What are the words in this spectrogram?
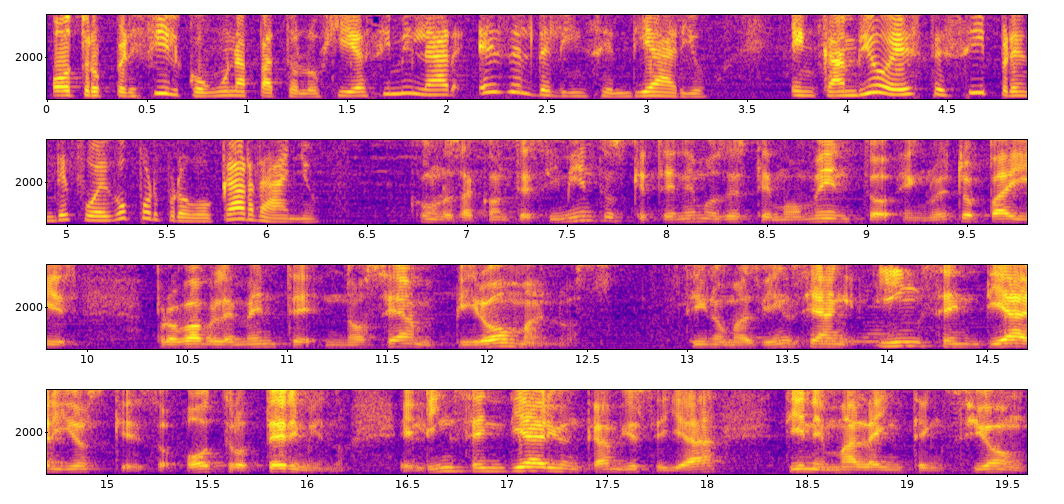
Otro perfil con una patología similar es el del incendiario. En cambio, este sí prende fuego por provocar daño con los acontecimientos que tenemos de este momento en nuestro país, probablemente no sean pirómanos, sino más bien sean incendiarios, que es otro término. El incendiario, en cambio, ese ya tiene mala intención,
